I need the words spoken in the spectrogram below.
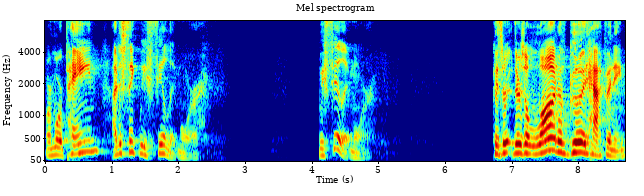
or more pain. I just think we feel it more. We feel it more. Because there, there's a lot of good happening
